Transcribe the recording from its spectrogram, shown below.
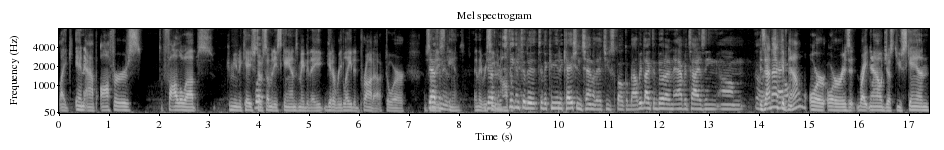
like in-app offers, follow-ups, communication. so if somebody scans, maybe they get a related product, or somebody Definitely. scans and they receive an Definitely. offer. Speaking to the to the communication channel that you spoke about, we'd like to build out an advertising. Um, Is uh, that active channel. now, or or is it right now? Just you scan,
